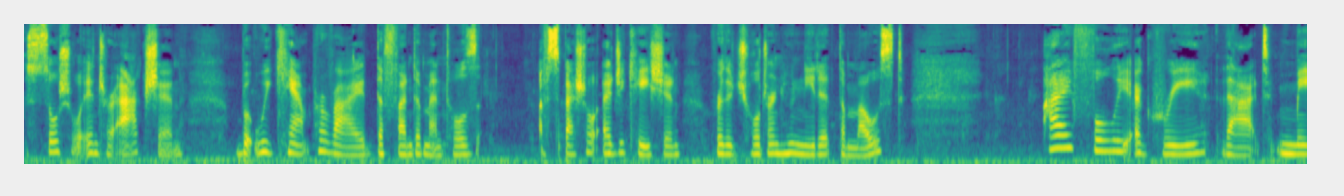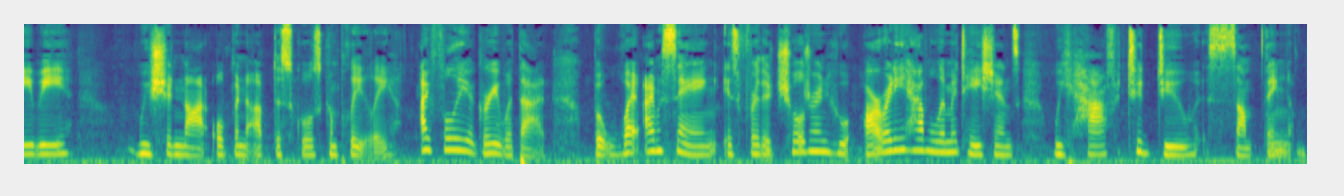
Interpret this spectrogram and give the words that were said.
social interaction, but we can't provide the fundamentals of special education for the children who need it the most. I fully agree that maybe we should not open up the schools completely. I fully agree with that. But what I'm saying is for the children who already have limitations, we have to do something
